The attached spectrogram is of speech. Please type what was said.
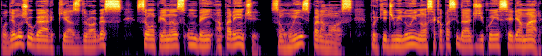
Podemos julgar que as drogas são apenas um bem aparente, são ruins para nós, porque diminuem nossa capacidade de conhecer e amar.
